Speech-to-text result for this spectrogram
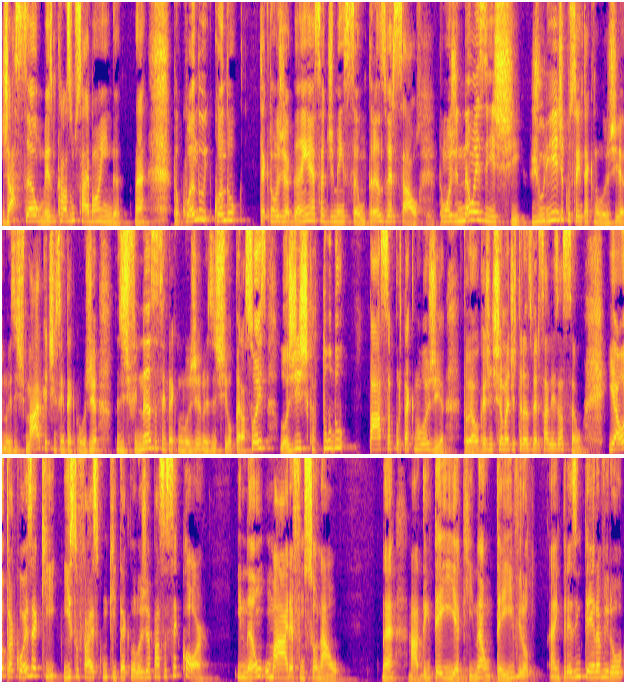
já são, mesmo que elas não saibam ainda, né? Então, quando, quando tecnologia ganha essa dimensão transversal. Então, hoje não existe jurídico sem tecnologia, não existe marketing sem tecnologia, não existe finanças sem tecnologia, não existe operações, logística, tudo passa por tecnologia. Então, é o que a gente chama de transversalização. E a outra coisa é que isso faz com que tecnologia passe a ser core e não uma área funcional. Né? Ah, uhum. tem TI aqui. Não, TI virou a empresa inteira virou,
